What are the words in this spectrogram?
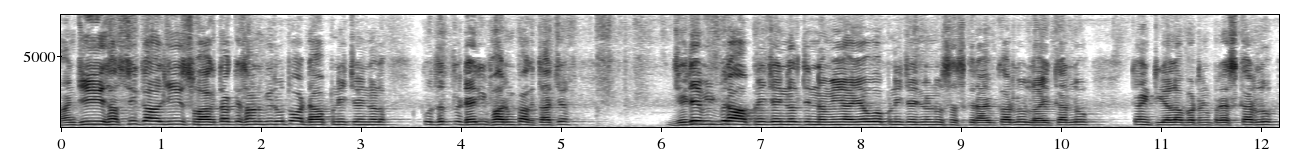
ਹਾਂਜੀ, ਸਤਿ ਸ੍ਰੀ ਅਕਾਲ ਜੀ। ਸਵਾਗਤ ਹੈ ਕਿਸਾਨ ਵੀਰੋ ਤੁਹਾਡਾ ਆਪਣੇ ਚੈਨਲ ਕੁਦਰਤ ਡੈਰੀ ਫਾਰਮ ਭਗਤਾ ਚ। ਜਿਹੜੇ ਵੀ ਭਰਾ ਆਪਣੇ ਚੈਨਲ ਤੇ ਨਵੇਂ ਆਏ ਆ, ਉਹ ਆਪਣੇ ਚੈਨਲ ਨੂੰ ਸਬਸਕ੍ਰਾਈਬ ਕਰ ਲਓ, ਲਾਈਕ ਕਰ ਲਓ, ਘੰਟੀ ਵਾਲਾ ਬਟਨ ਪ੍ਰੈਸ ਕਰ ਲਓ।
